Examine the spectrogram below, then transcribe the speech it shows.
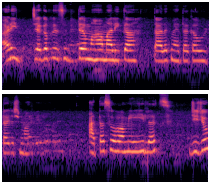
आणि जगप्रसिद्ध महामालिका तारक मेहता का उलटा चष्मा? आता सोहम येईलच. जिजू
